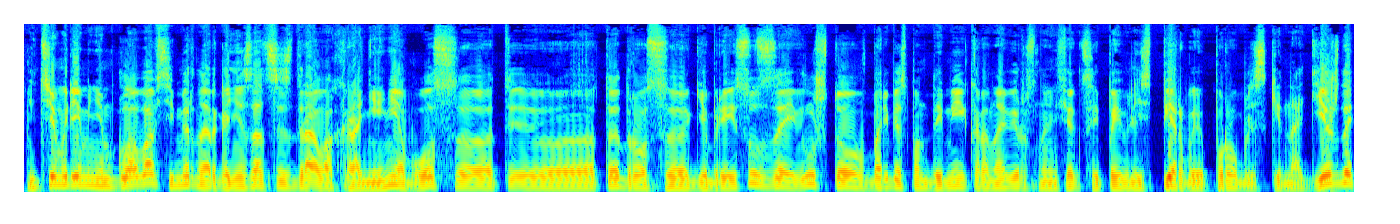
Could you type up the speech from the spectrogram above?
Тем временем глава Всемирной организации здравоохранения ВОЗ э, э, Тедрос Гебрейсус заявил, что в борьбе с пандемией коронавирусной инфекции появились первые проблески надежды,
